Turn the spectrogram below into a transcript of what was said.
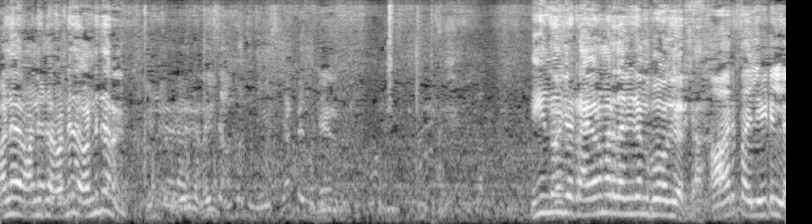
വണ്ടി ഇറങ്ങ്, വണ്ടി ഇറങ്ങ്, വണ്ടി ഇറങ്ങ്, നീ എന്താ ഡ്രൈവർമാരെ തല്ലിട്ട് അങ്ങ് പോകാൻ വിചാരിച്ചാ. ആരും തല്ലിയിട്ടില്ല.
